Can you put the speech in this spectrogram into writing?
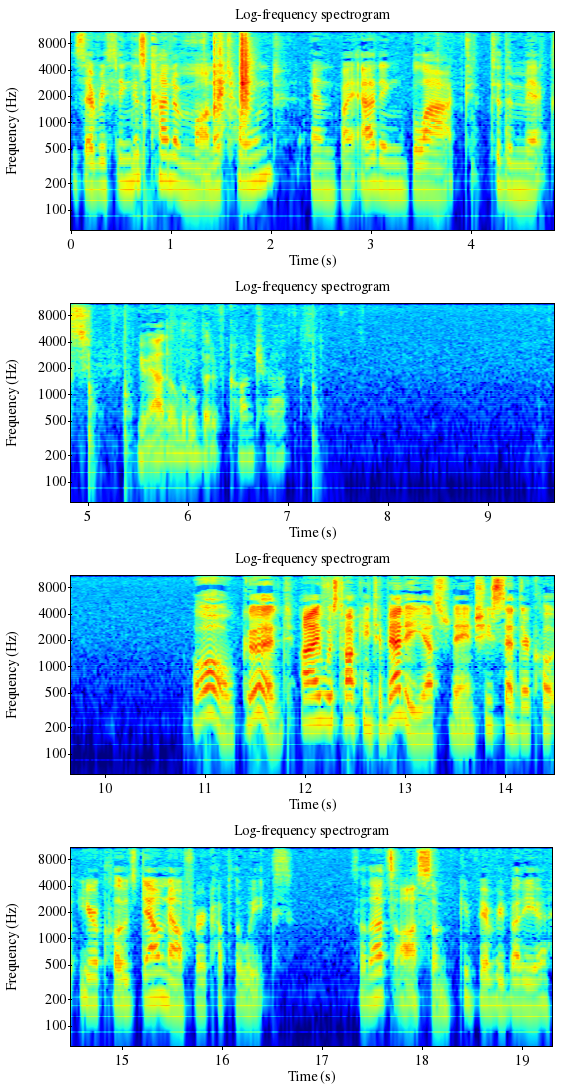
because everything is kind of monotoned and by adding black to the mix you add a little bit of contrast. Oh, good. I was talking to Betty yesterday and she said they're clo you're closed down now for a couple of weeks. So that's awesome. Give everybody a,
